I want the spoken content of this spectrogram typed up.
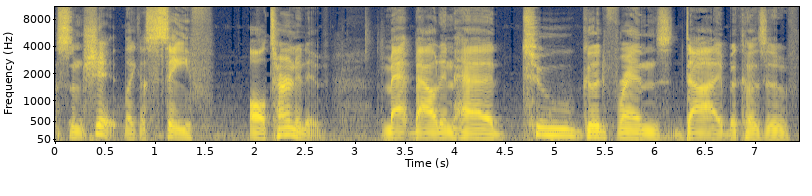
some shit like a safe alternative." Matt Bowden had two good friends die because of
